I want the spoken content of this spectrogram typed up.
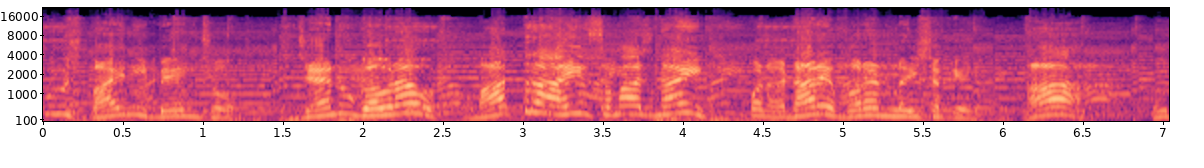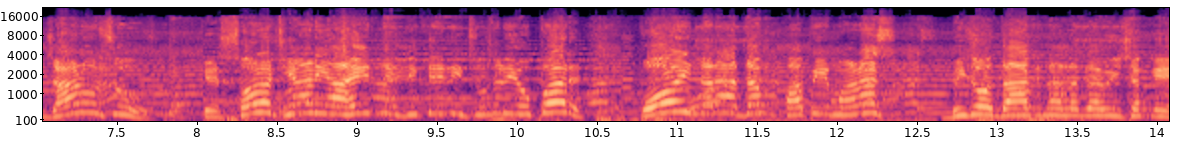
પુરુષ ભાઈની બેન છો, જેનું ગૌરવ માત્ર આહિર સમાજ નહીં, પણ અઢારે વરણ લઈ શકે. હા. હું જાણું છું કે સોરઠિયાણી આહિરની દીકરીની ચૂંદડી ઉપર કોઈ નરાધમ પાપી માણસ બીજો દાગ ન લગાવી શકે.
